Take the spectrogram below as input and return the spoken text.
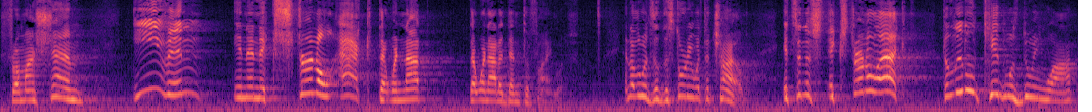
from Hashem, even in an external act that we're not, that we're not identifying with. In other words, the story with the child. It's an external act. The little kid was doing what?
